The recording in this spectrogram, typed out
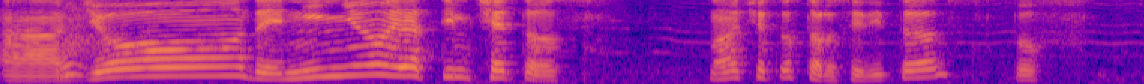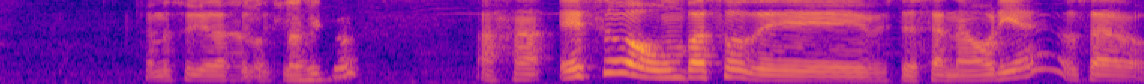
Ah, yo de niño era Team Chetos. ¿No? Chetos torciditos. Puf. Con eso yo era feliz. ¿Los clásicos? Ajá. ¿Eso o un vaso de, de, zanahoria? O sea,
